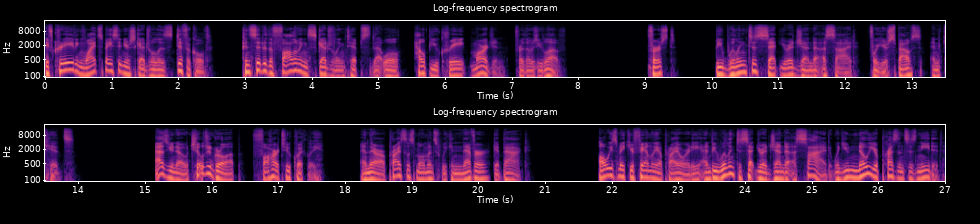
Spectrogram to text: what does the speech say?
If creating white space in your schedule is difficult, consider the following scheduling tips that will help you create margin for those you love. First, be willing to set your agenda aside for your spouse and kids. As you know, children grow up far too quickly, and there are priceless moments we can never get back. Always make your family a priority and be willing to set your agenda aside when you know your presence is needed.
